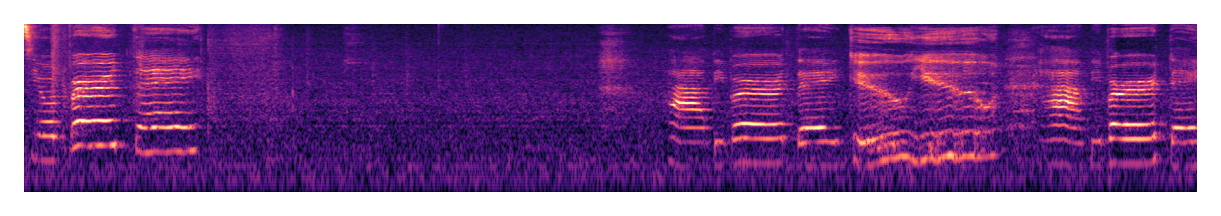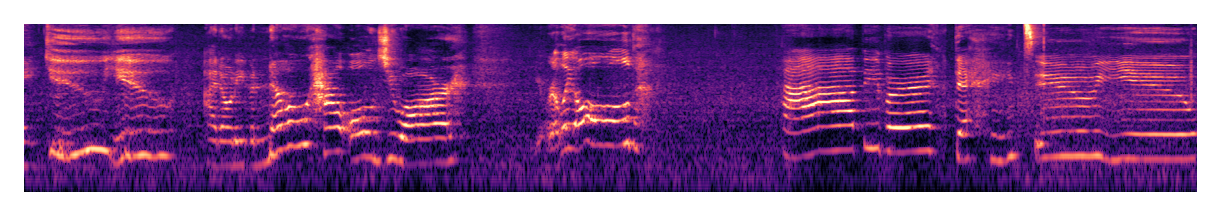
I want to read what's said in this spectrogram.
it's your birthday. Happy birthday to you. Happy birthday to you. I don't even know how old you are. You're really old. Happy birthday to you.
